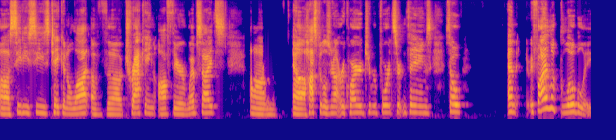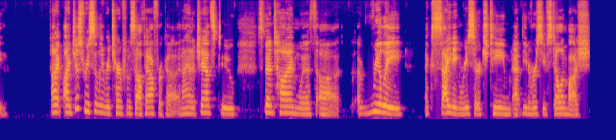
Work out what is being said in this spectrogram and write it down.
Uh, CDC's taken a lot of the tracking off their websites. Um, uh, hospitals are not required to report certain things. So, and if I look globally, I, I just recently returned from South Africa, and I had a chance to spend time with uh, a really exciting research team at the University of Stellenbosch.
